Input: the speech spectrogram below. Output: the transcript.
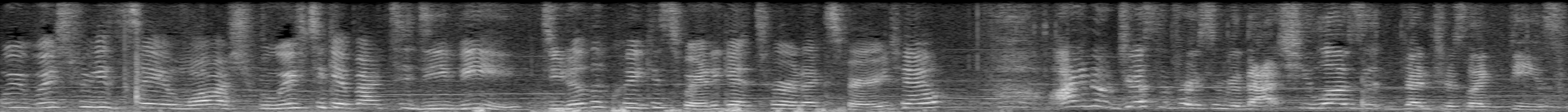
We wish we could stay and watch, but we have to get back to DV. Do you know the quickest way to get to our next fairy tale? I know just the person for that. She loves adventures like these.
